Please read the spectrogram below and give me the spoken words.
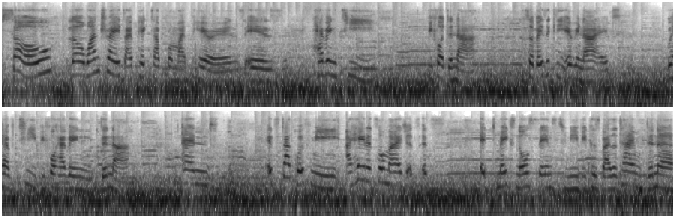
So, the one trait I picked up from my parents is having tea before dinner. So, basically, every night we have tea before having dinner. And it stuck with me. I hate it so much. It's, it's, it makes no sense to me because by the time dinner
